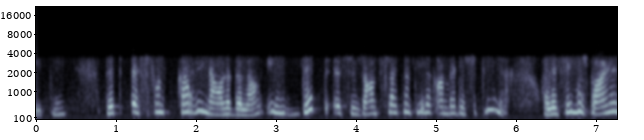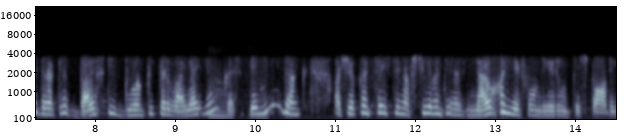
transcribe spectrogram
het nie. Dit is van kardinale belang en dit is soos aansluit natuurlik aan by dissipline. Hulle sê mos baie druklik buig die boontjie terwyl hy jonk is. Jy hmm. moenie dink as jou kind 16 of 17 is, nou gaan jy vir hom leer om te spaar nie.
